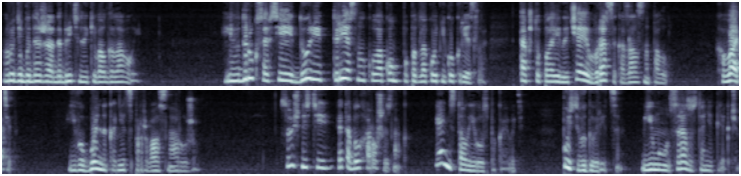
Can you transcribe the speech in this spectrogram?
вроде бы даже одобрительно кивал головой и вдруг со всей дури треснул кулаком по подлокотнику кресла, так что половина чая в раз оказалась на полу. «Хватит!» Его боль, наконец, прорвался наружу. В сущности, это был хороший знак. Я не стал его успокаивать. Пусть выговорится, ему сразу станет легче.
